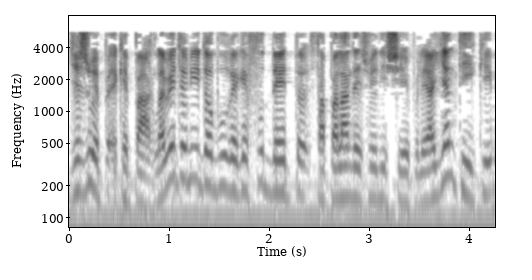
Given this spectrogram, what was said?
Gesù è che parla, avete udito pure che fu detto, sta parlando ai suoi discepoli, agli antichi,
